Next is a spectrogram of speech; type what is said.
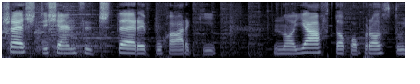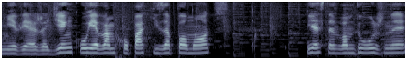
6004 pucharki. No ja w to po prostu nie wierzę. Dziękuję wam chłopaki za pomoc. Jestem wam dłużny.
